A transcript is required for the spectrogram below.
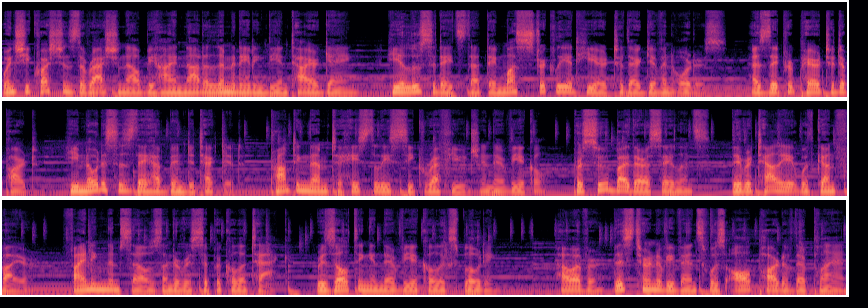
When she questions the rationale behind not eliminating the entire gang, he elucidates that they must strictly adhere to their given orders. As they prepare to depart, he notices they have been detected, prompting them to hastily seek refuge in their vehicle. Pursued by their assailants, they retaliate with gunfire, finding themselves under reciprocal attack resulting in their vehicle exploding. However, this turn of events was all part of their plan,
